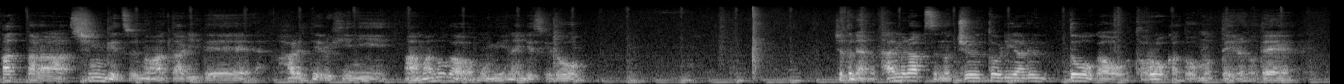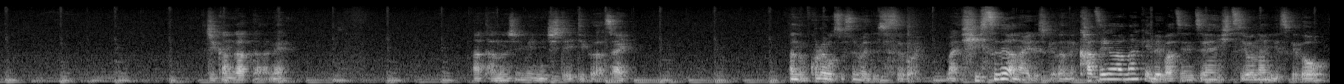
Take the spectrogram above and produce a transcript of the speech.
あったら新月のあたりで晴れてる日に天の川はもう見えないんですけどちょっとねあのタイムラプスのチュートリアル動画を撮ろうかと思っているので時間があったらね楽しみにしていてください。あのこれおすすめですすごい、まあ、必須ではないですけどね。風がなければ全然必要ないんですけど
